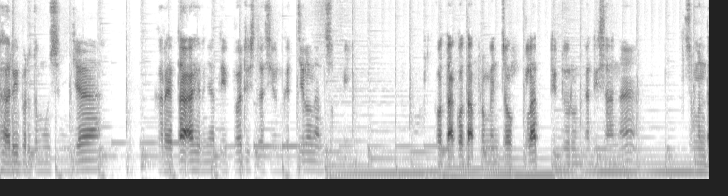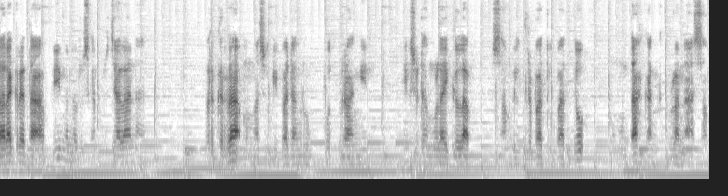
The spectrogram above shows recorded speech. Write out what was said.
hari bertemu senja, kereta akhirnya tiba di stasiun kecil nan sepi. Kotak-kotak permen coklat diturunkan di sana, sementara kereta api meneruskan perjalanan, bergerak memasuki padang rumput berangin yang sudah mulai gelap sambil terbatuk-batuk memuntahkan kepulan asap.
